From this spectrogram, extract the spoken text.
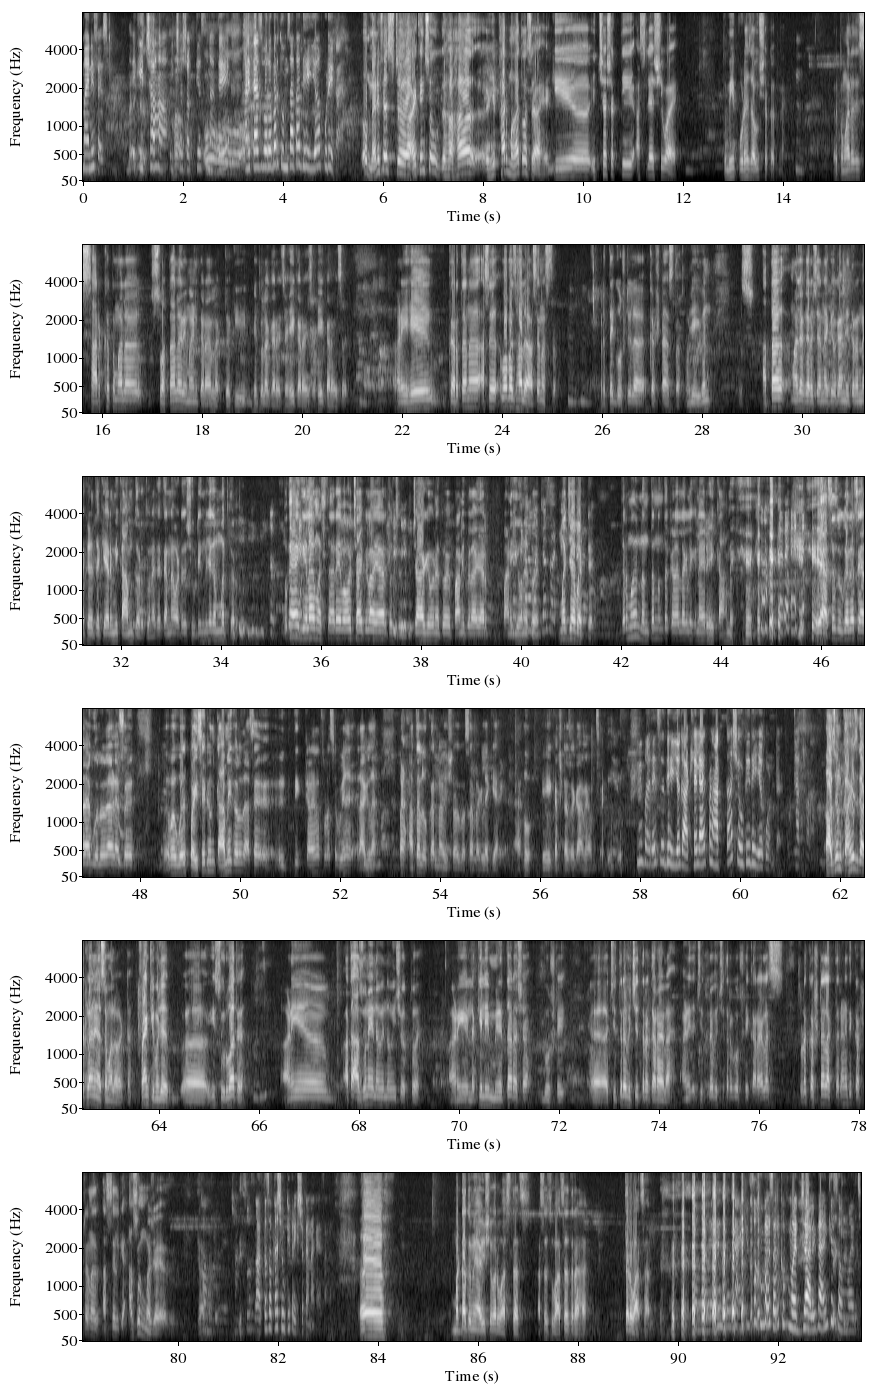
मॅनिफेस्ट एक इच्छा हा इच्छा शक्ती असते ना ते. आणि त्याचबरोबर तुमचं आता ध्येय पुढे काय? मॅनिफेस्ट आय थिंक सो हा हे फार महत्वाचं आहे की अ, इच्छाशक्ती असल्याशिवाय तुम्ही पुढे जाऊ शकत नाही. तुम्हाला ते सारखं तुम्हाला स्वतःला रिमाइंड करायला लागतं की हे तुला करायचं हे करायचं हे करायचं. आणि हे करताना असं बाबा झालं असं नसतं. प्रत्येक गोष्टीला कष्ट असतात. म्हणजे इवन आता माझ्या घरच्यांना किंवा काही मित्रांना कळतं की यार मी काम करतो ना तर त्यांना वाटतं शूटिंग म्हणजे गंमत करतो. तो काय गेला मस्त? अरे बाबा चाय पिला यार तो चहा घेऊन येतोय पाणी पिला यार पाणी घेऊन येतोय. मज्जा वाटते. तर मग नंतर नंतर कळायला लागलं की नाही रे हे काम आहे. हे असंच उगाच बोलवलं आणि असं पैसे देऊन कामे करून असं ते कळायला थोडासा वेळ लागला. पण आता लोकांना विश्वास बसायला लागला की हो हे कष्टाचं काम आहे आमचं. तुम्ही बरेच ध्येय गाठलेले आहेत पण आता शेवटी ध्येय कोणतं? आहे. अजून काहीच गाठलं नाही असं मला वाटतं. फ्रँकली म्हणजे ही सुरुवात आहे. आणि आता अजूनही नवीन नवीन शोधतोय. आणि लकीली मिळतात अशा गोष्टी चित्रविचित्र करायला. आणि ते चित्रविचित्र गोष्टी करायलाच थोडं कष्ट लागतात आणि ते कष्ट असेल की अजून मजा येते त्यामध्ये. छान. So, जाता जाता शेवटी प्रेक्षकांना काय सांगा अं, मटा तुम्ही आयुष्यभर वाचताच. असंच वाचत राहा तर वाचाल. थँक्यू सो मच सर खूप मज्जा आली. Thank you so much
